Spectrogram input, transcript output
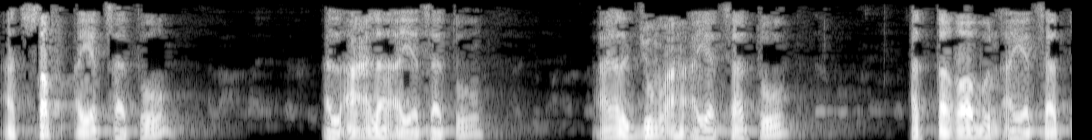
As-Saf ayat 1. Al-A'la ayat 1. Al-Jum'ah ayat 1. At-Taghabun ayat 1.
